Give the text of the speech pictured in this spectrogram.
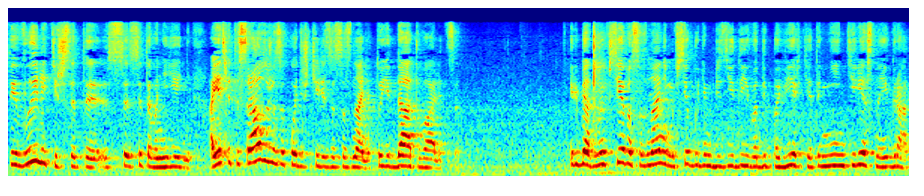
ты вылетишь с, этой, с, с этого неедения. А если ты сразу же заходишь через осознание, то еда отвалится. И, ребят, мы все в осознании, мы все будем без еды и воды, поверьте, это неинтересная игра.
